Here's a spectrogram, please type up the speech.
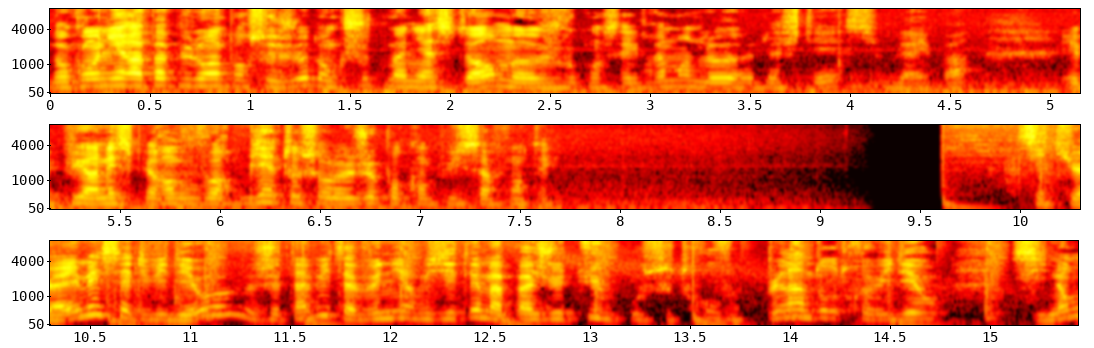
Donc on n'ira pas plus loin pour ce jeu, donc Shootmania Storm, euh, je vous conseille vraiment de l'acheter si vous ne l'avez pas. Et puis en espérant vous voir bientôt sur le jeu pour qu'on puisse s'affronter. Si tu as aimé cette vidéo, je t'invite à venir visiter ma page YouTube où se trouvent plein d'autres vidéos. Sinon,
